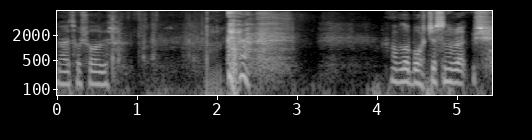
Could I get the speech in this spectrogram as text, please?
gayet hoş olabilir. Abla bohçasını bırakmış.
